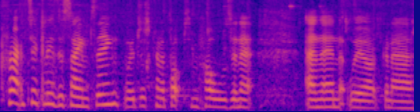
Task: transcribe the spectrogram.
practically the same thing. We're just going to pop some holes in it and then we are going to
